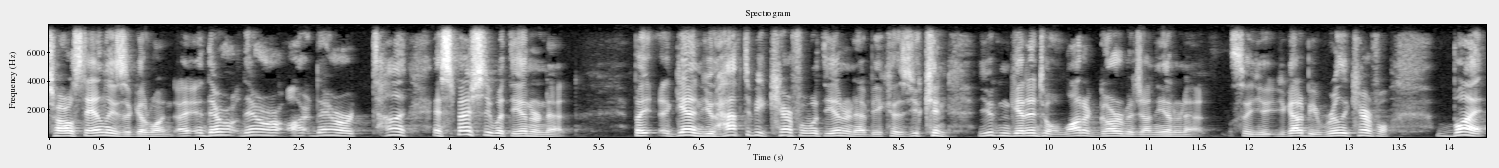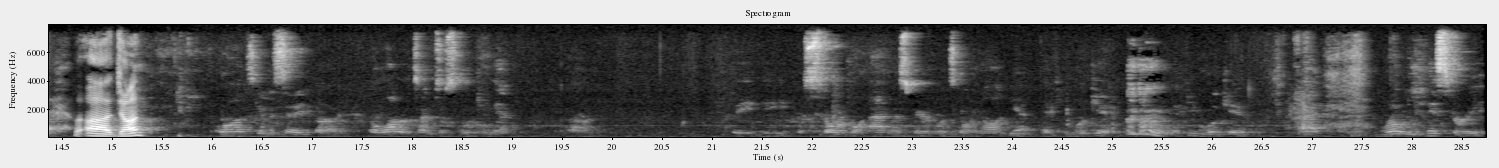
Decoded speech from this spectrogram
Charles Stanley is a good one. Uh, there, there are there are ton, especially with the internet. But again, you have to be careful with the internet because you can you can get into a lot of garbage on the internet. So you you got to be really careful. But uh, John, Well, I was going to say, uh, a lot of the times just looking at um, the, the historical atmosphere of what's going on. Yeah. If you look at if you look at, at Roman history,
